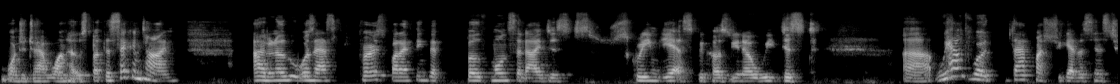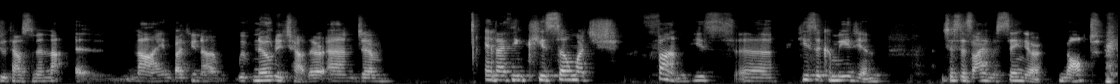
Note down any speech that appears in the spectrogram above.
wanted to have one host but the second time i don't know who was asked first but i think that both Måns and i just screamed yes because you know we just uh, we haven't worked that much together since 2009 but you know we've known each other and um, and i think he's so much fun. He's uh, he's a comedian just as i'm a singer not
